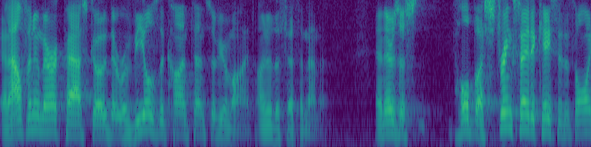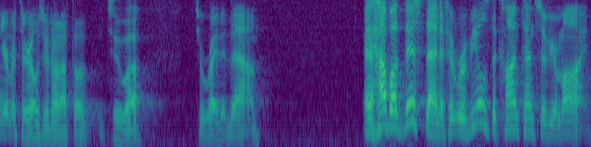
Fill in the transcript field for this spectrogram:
an alphanumeric passcode that reveals the contents of your mind under the Fifth Amendment. And there's a whole a string set of cases. that's all in your materials. You don't have to, to, uh, to write it down. And how about this then? If it reveals the contents of your mind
